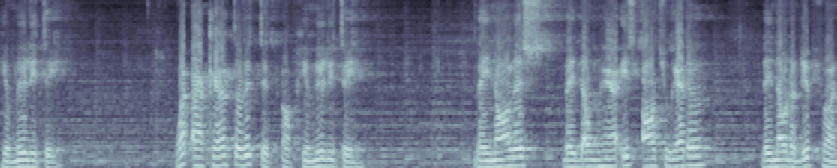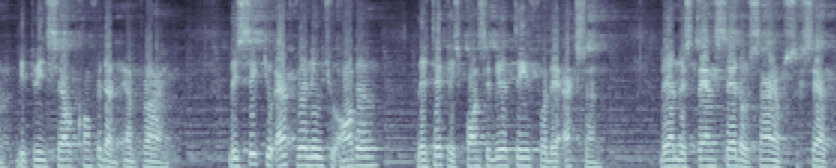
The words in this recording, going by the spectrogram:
humility. What are characteristics of humility? They knowledge they don't have it all together. They know the difference between self-confidence and pride. They seek to add value to others. They take responsibility for their action. They understand shadow side of success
